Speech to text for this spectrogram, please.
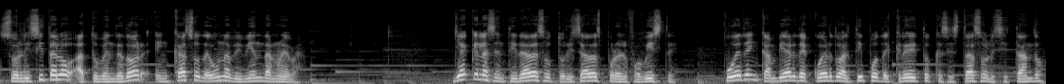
Solicítalo a tu vendedor en caso de una vivienda nueva. Ya que las entidades autorizadas por el FOBISTE pueden cambiar de acuerdo al tipo de crédito que se está solicitando,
